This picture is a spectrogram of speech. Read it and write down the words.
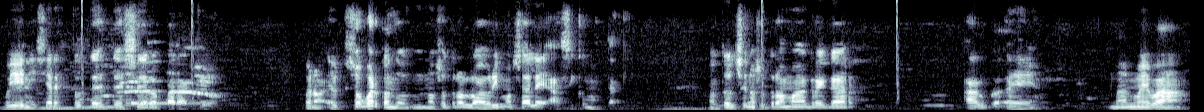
Voy a iniciar esto desde cero para que bueno el software cuando nosotros lo abrimos sale así como está aquí. Entonces nosotros vamos a agregar algo, eh, una nueva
